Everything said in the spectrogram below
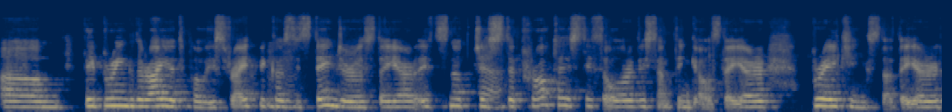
um, they bring the riot police, right? Because mm-hmm. it's dangerous. They are. It's not just yeah. a protest. It's already something else. They are breaking stuff. They are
